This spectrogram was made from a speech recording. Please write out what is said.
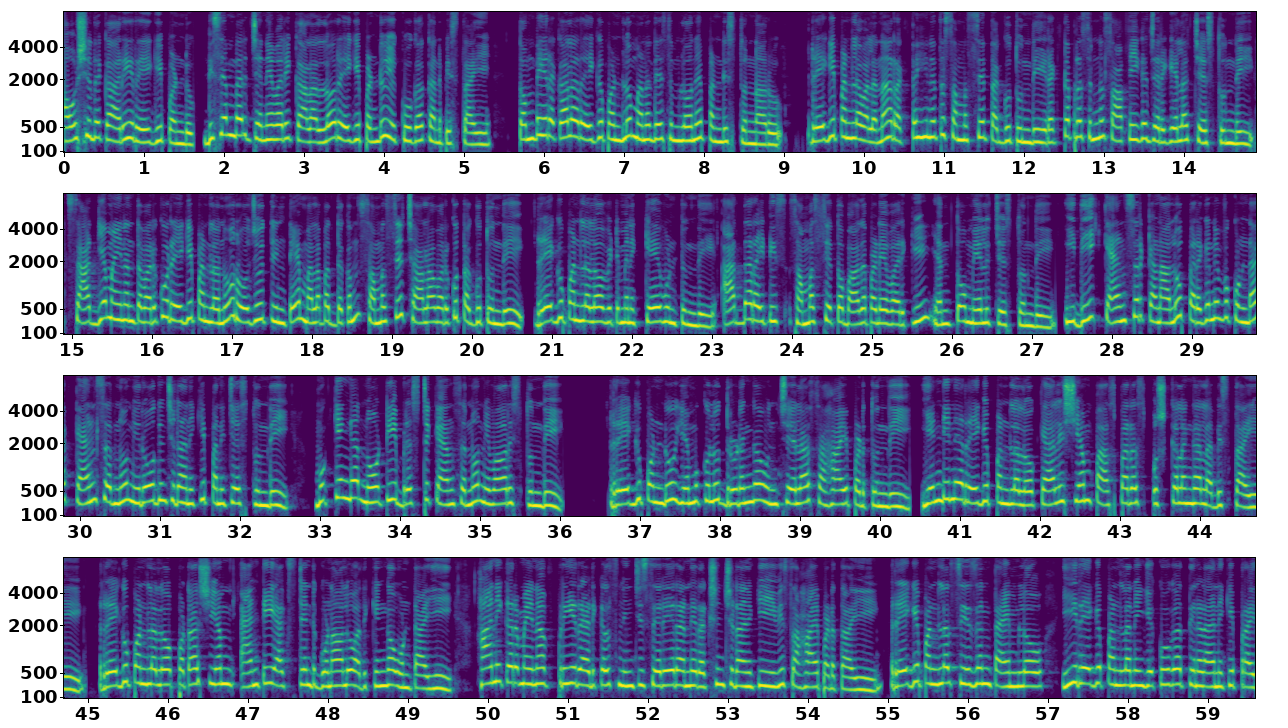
ఔషధకారి రేగిపండు December జనవరి కాలాల్లో రేగిపండు ఎక్కువగా కనిపిస్తాయి. తొంభై రకాల రేగిపండ్లు మన దేశంలోనే పండిస్తున్నారు. రేగి పండ్ల వలన రక్తహీనత సమస్య తగ్గుతుంది. రక్త ప్రసరణ సాఫీగా జరిగేలా చేస్తుంది. సాధ్యమైనంత వరకు రేగి పండ్లను రోజు తింటే మలబద్ధకం సమస్య చాలా వరకు తగ్గుతుంది. రేగు పండ్లలో విటమిన్ కే ఉంటుంది. ఆర్థరైటిస్ సమస్యతో బాధపడే వారికి ఎంతో మేలు చేస్తుంది. ఇది క్యాన్సర్ కణాలు పెరగనివ్వకుండా క్యాన్సర్ను నిరోధించడానికి పనిచేస్తుంది. ముఖ్యంగా నోటి బ్రెస్ట్ క్యాన్సర్ను నివారిస్తుంది. రేగిపండు ఎముకలు దృఢంగా ఉంచేలా సహాయపడుతుంది. ఎండిన రేగిపండ్లలో కాల్షియం ఫాస్ఫరస్ పుష్కలంగా లభిస్తాయి. రేగుపండ్లలో పొటాషియం యాంటీ ఆక్సిడెంట్ గుణాలు అధికంగా ఉంటాయి. హానికరమైన ఫ్రీ రాడికల్స్ నుంచి శరీరాన్ని రక్షించడానికి ఇవి సహాయపడతాయి. రేగి పండ్ల సీజన్ టైంలో ఈ రేగి పండ్లను ఎక్కువగా తినడానికి ప్రయత్నం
